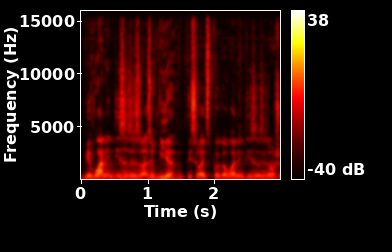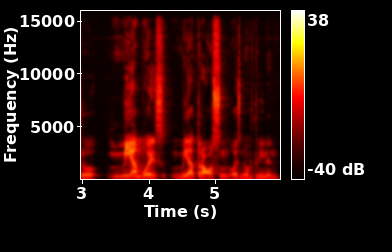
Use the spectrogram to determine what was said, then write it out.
Wir waren in dieser Saison, also wir, die Salzburger, waren in dieser Saison schon mehrmals mehr draußen als noch drinnen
